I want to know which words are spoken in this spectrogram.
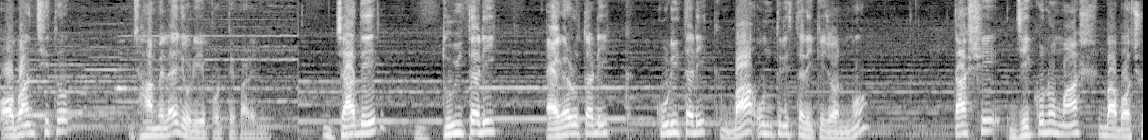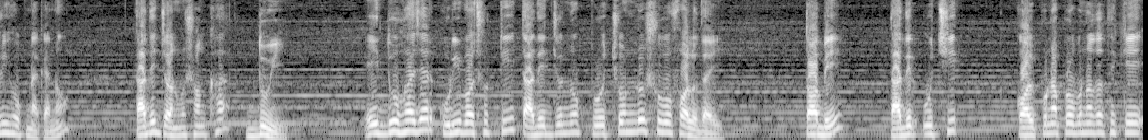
অবাঞ্ছিত ঝামেলায় জড়িয়ে পড়তে পারেন। যাদের দুই তারিখ, এগারো তারিখ, কুড়ি তারিখ বা উনত্রিশ তারিখে জন্ম, তা সে যে কোনো মাস বা বছরই হোক না কেন, তাদের জন্মসংখ্যা দুই। এই দু হাজার কুড়ি বছরটি তাদের জন্য প্রচণ্ড শুভ ফলদায়ী। তবে তাদের উচিত কল্পনা প্রবণতা থেকে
